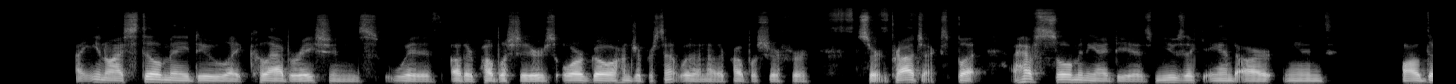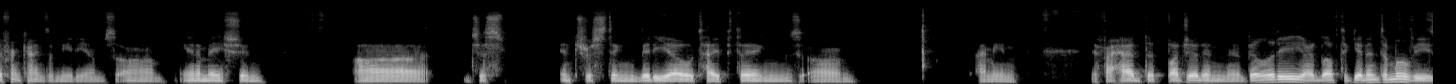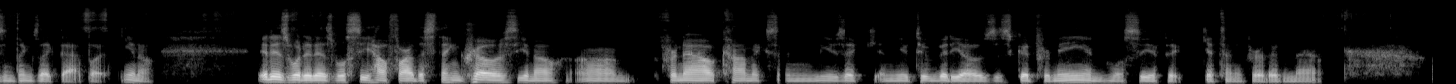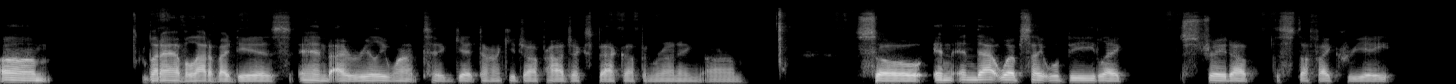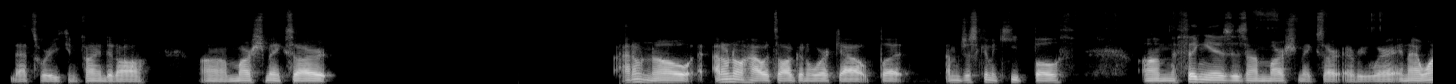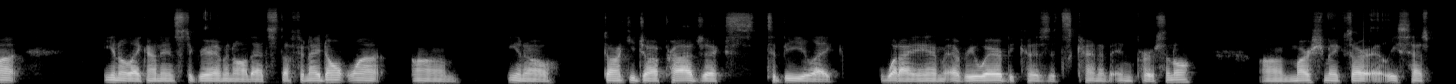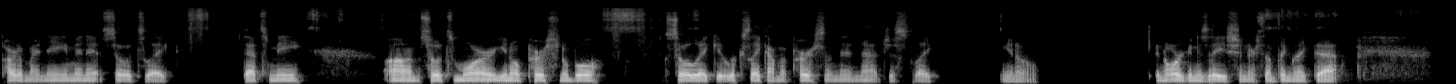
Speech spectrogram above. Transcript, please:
I, you know, I still may do like collaborations with other publishers or go 100% with another publisher for certain projects. But I have so many ideas music and art and all different kinds of mediums um, animation, uh, just interesting video type things. Um, I mean, if I had the budget and the ability, I'd love to get into movies and things like that. But, you know, it is what it is. We'll see how far this thing grows. You know, um, for now, comics and music and YouTube videos is good for me, and we'll see if it gets any further than that. Um, but I have a lot of ideas, and I really want to get Donkey Jaw projects back up and running. Um, so, and and that website will be like straight up the stuff I create. That's where you can find it all. Um, Marsh makes art I don't know. I don't know how it's all going to work out, but I'm just going to keep both. Um, the thing is, is I'm Marsh makes art everywhere, and I want, you know, like on Instagram and all that stuff, and I don't want, um, you know, Donkey Jaw projects to be like what I am everywhere because it's kind of impersonal. Um, Marsh makes art at least has part of my name in it, so it's like that's me. Um, so it's more, you know, personable so like it looks like i'm a person and not just like you know an organization or something like that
